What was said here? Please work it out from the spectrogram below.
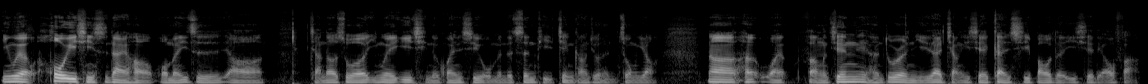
因为后疫情时代哈，我们一直要讲到说，因为疫情的关系，我们的身体健康就很重要。那很晚坊间很多人也在讲一些干细胞的一些疗法。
